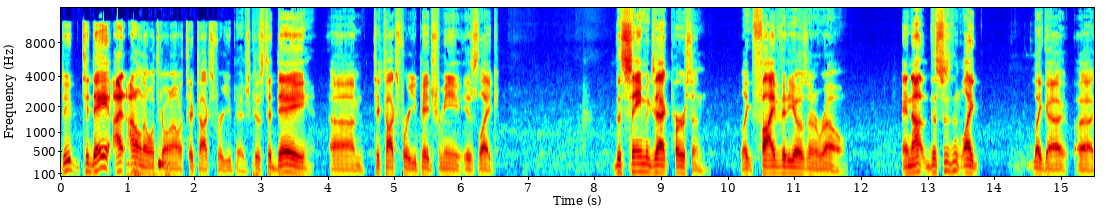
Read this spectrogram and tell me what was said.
Dude, today I, I don't know what's going on with TikTok's for you page because today um TikTok's for you page for me is like the same exact person, like five videos in a row. And not this isn't like like a, a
